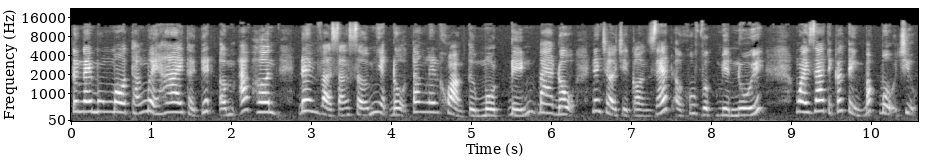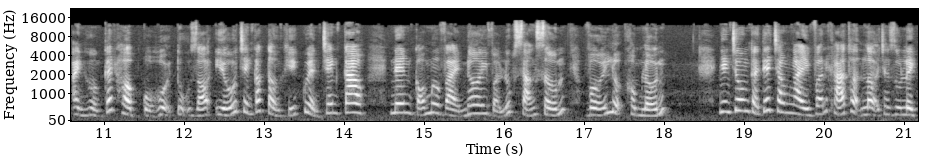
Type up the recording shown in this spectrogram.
Từ ngày mùng 1 tháng 12, thời tiết ấm áp hơn, đêm và sáng sớm nhiệt độ tăng lên khoảng từ 1 đến 3 độ nên trời chỉ còn rét ở khu vực miền núi. Ngoài ra thì các tỉnh Bắc Bộ chịu ảnh hưởng kết hợp của hội tụ gió yếu trên các tầng khí quyển trên cao nên có mưa vài nơi vào lúc sáng sớm với lượng không lớn. Nhìn chung, thời tiết trong ngày vẫn khá thuận lợi cho du lịch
